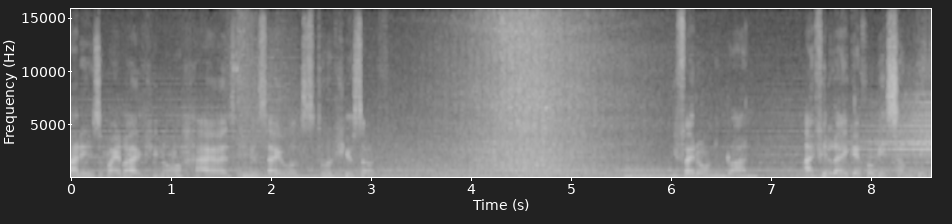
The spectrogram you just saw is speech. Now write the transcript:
that is my life, you know, as since I was told years so. If I don't run, I feel like I forget something.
